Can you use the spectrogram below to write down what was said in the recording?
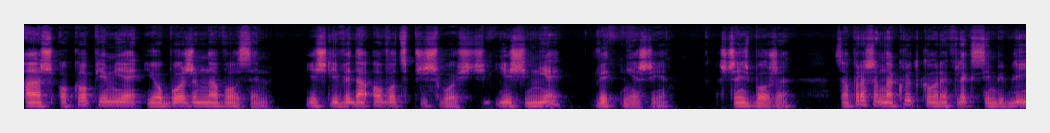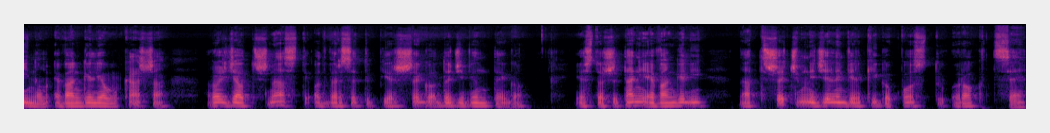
aż okopię je i obłożę nawozem. Jeśli wyda owoc w przyszłości, jeśli nie, wytniesz je. Szczęść Boże. Zapraszam na krótką refleksję biblijną Ewangelia Łukasza, rozdział 13 od wersetu 1 do 9. Jest to czytanie Ewangelii na trzecim niedzielę Wielkiego Postu, rok C.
